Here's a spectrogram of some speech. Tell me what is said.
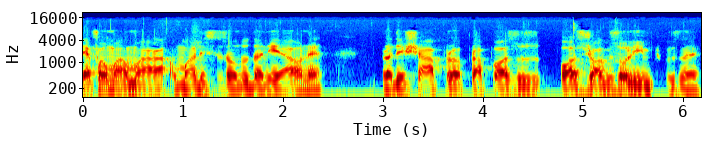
até foi uma, uma, uma decisão do Daniel, né? Para deixar para após os pós Jogos Olímpicos, né?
